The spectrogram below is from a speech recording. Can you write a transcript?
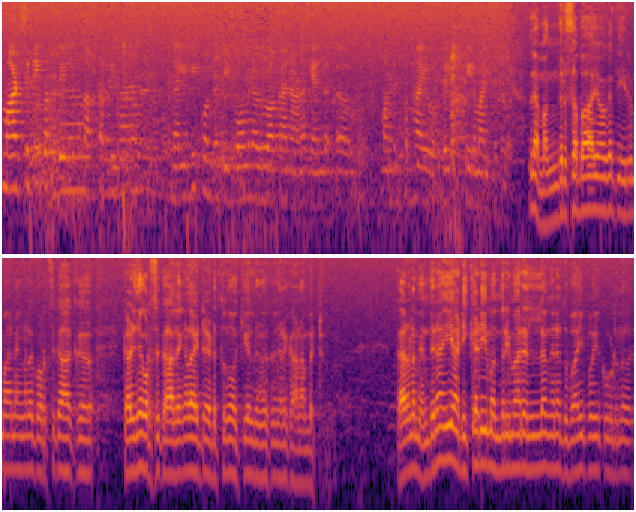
സ്മാർട്ട് സിറ്റി പദ്ധതിയിൽ നിന്ന് നഷ്ടപരിഹാരം നൽകിക്കൊണ്ട് ടികോമിനെ ഒഴിവാക്കാനാണ് കേന്ദ്ര മന്ത്രിസഭാ യോഗത്തിൽ തീരുമാനിച്ചിട്ടുള്ളത്. അല്ല മന്ത്രിസഭാ യോഗ തീരുമാനങ്ങൾ കുറച്ച് കാക്ക് കഴിഞ്ഞ കുറച്ച് കാലങ്ങളായിട്ട് എടുത്തു നോക്കിയാൽ നിങ്ങൾക്ക് ഇങ്ങനെ കാണാൻ പറ്റും. കാരണം എന്തിനാണ് ഈ അടിക്കടി മന്ത്രിമാരെല്ലാം ഇങ്ങനെ ദുബായി പോയി കൂടുന്നത്?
